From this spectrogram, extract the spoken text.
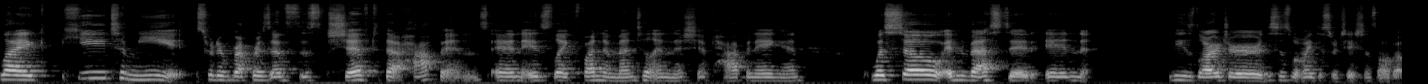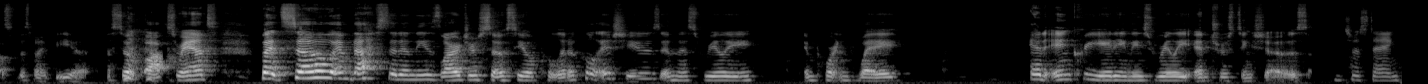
like he to me sort of represents this shift that happens and is like fundamental in this shift happening and was so invested in these larger this is what my dissertation is all about so this might be a, a soapbox rant but so invested in these larger socio-political issues in this really important way and in creating these really interesting shows Interesting.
